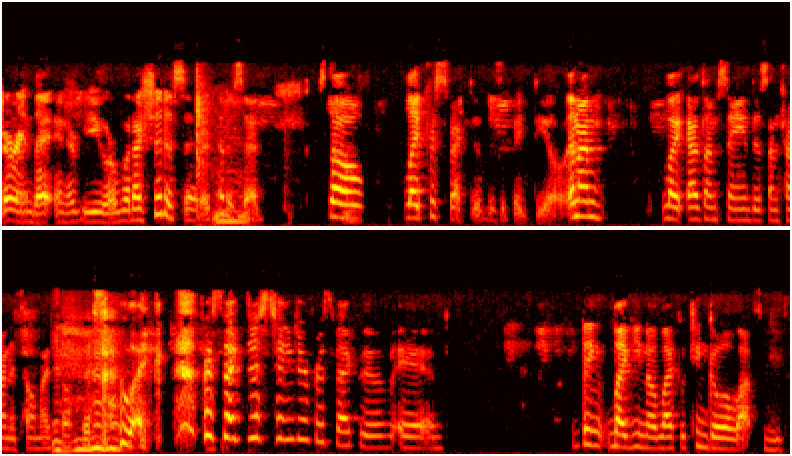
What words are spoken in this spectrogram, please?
during that interview, or what I should have said or could have mm. said. So, like, perspective is a big deal, and I'm like as I'm saying this, I'm trying to tell myself this. like perspectives change your perspective and think like you know life can go a lot smoother.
